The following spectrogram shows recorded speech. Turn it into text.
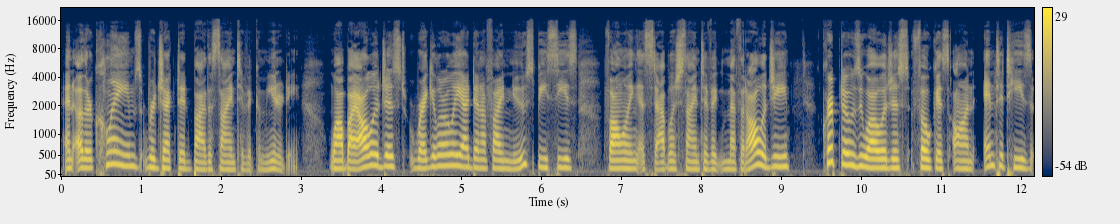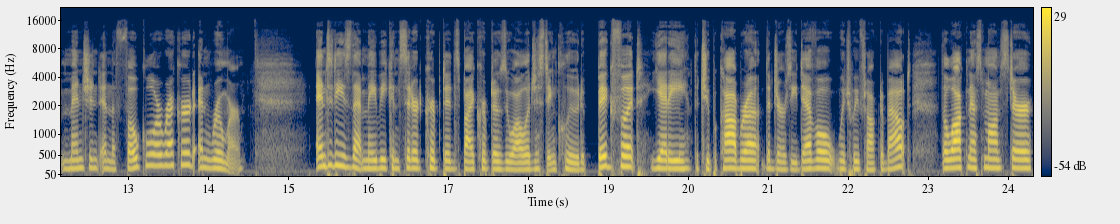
and other claims rejected by the scientific community. While biologists regularly identify new species following established scientific methodology, cryptozoologists focus on entities mentioned in the folklore record and rumor. Entities that may be considered cryptids by cryptozoologists include Bigfoot, Yeti, the Chupacabra, the Jersey Devil, which we've talked about, the Loch Ness Monster,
